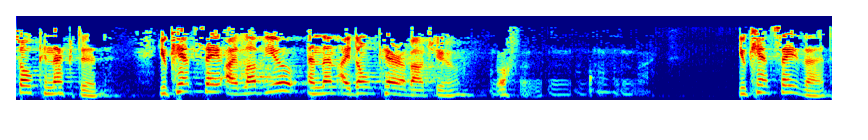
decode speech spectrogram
so connected. You can't say, I love you, and then I don't care about you. You can't say that.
